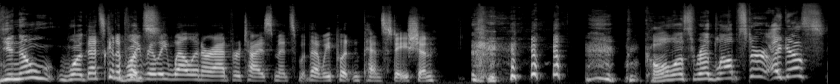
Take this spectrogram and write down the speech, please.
you know what? That's going to play really well in our advertisements that we put in Penn Station. Call us Red Lobster, I guess.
